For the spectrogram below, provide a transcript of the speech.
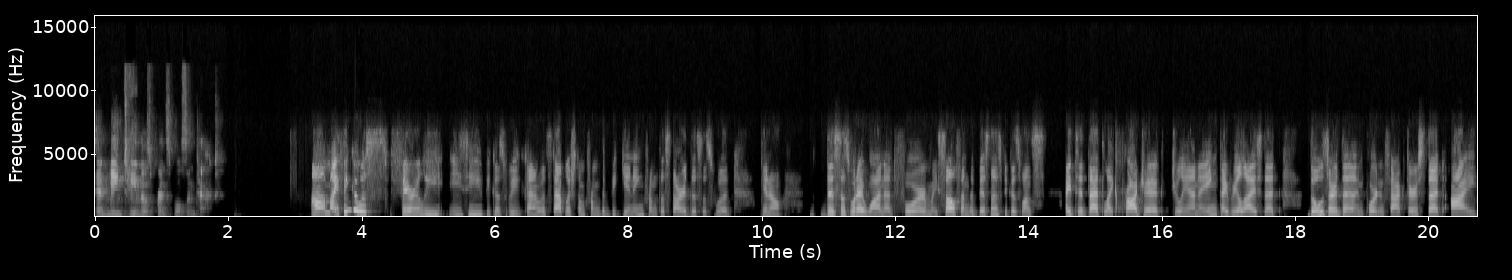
and maintain those principles intact? Um, I think it was fairly easy because we kind of established them from the beginning, from the start. This is what, you know, this is what I wanted for myself and the business because once I did that like project, Juliana Inc., I realized that those are the important factors that I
